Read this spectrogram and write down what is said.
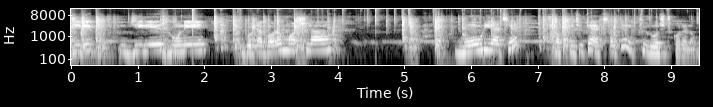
জিরে জিরে, ধনে, গোটা গরম মশলা, মৌরি আছে সব কিছুকে একসাথে একটু রোস্ট করে নেব।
